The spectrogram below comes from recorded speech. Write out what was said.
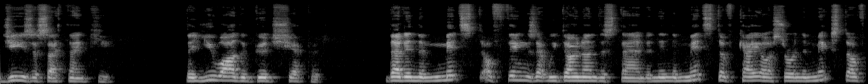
Jesus, I thank you that you are the good shepherd, that in the midst of things that we don't understand, and in the midst of chaos, or in the midst of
